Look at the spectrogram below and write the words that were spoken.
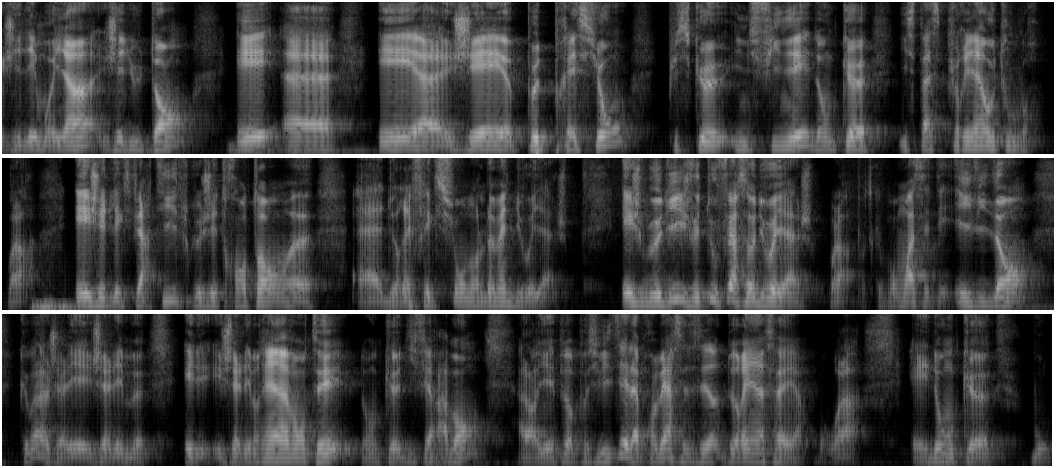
j'ai des moyens, j'ai du temps, et, et j'ai peu de pression puisque in fine, donc euh, il se passe plus rien autour. Voilà. Et j'ai de l'expertise parce que j'ai 30 ans euh, euh, de réflexion dans le domaine du voyage. Et je me dis, je vais tout faire sur du voyage. Voilà, parce que pour moi c'était évident que voilà, j'allais j'allais me j'allais me réinventer donc différemment. Alors il y avait plusieurs possibilités. La première c'était de rien faire. Voilà. Et donc bon,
